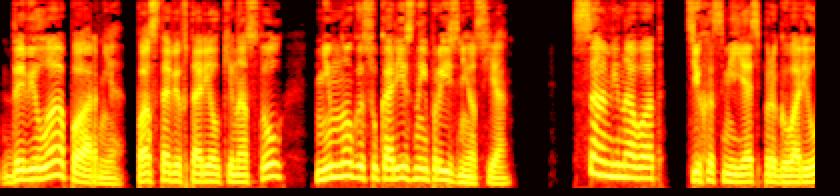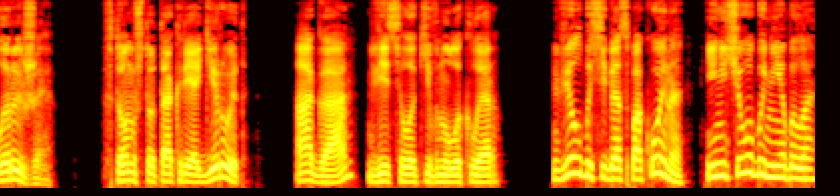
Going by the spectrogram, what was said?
Довела парня, поставив тарелки на стол Немного сукоризный произнес я. «Сам виноват», — тихо смеясь проговорила рыжая. «В том, что так реагирует?» «Ага», — весело кивнула Клэр. «Вел бы себя спокойно, и ничего бы не было.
